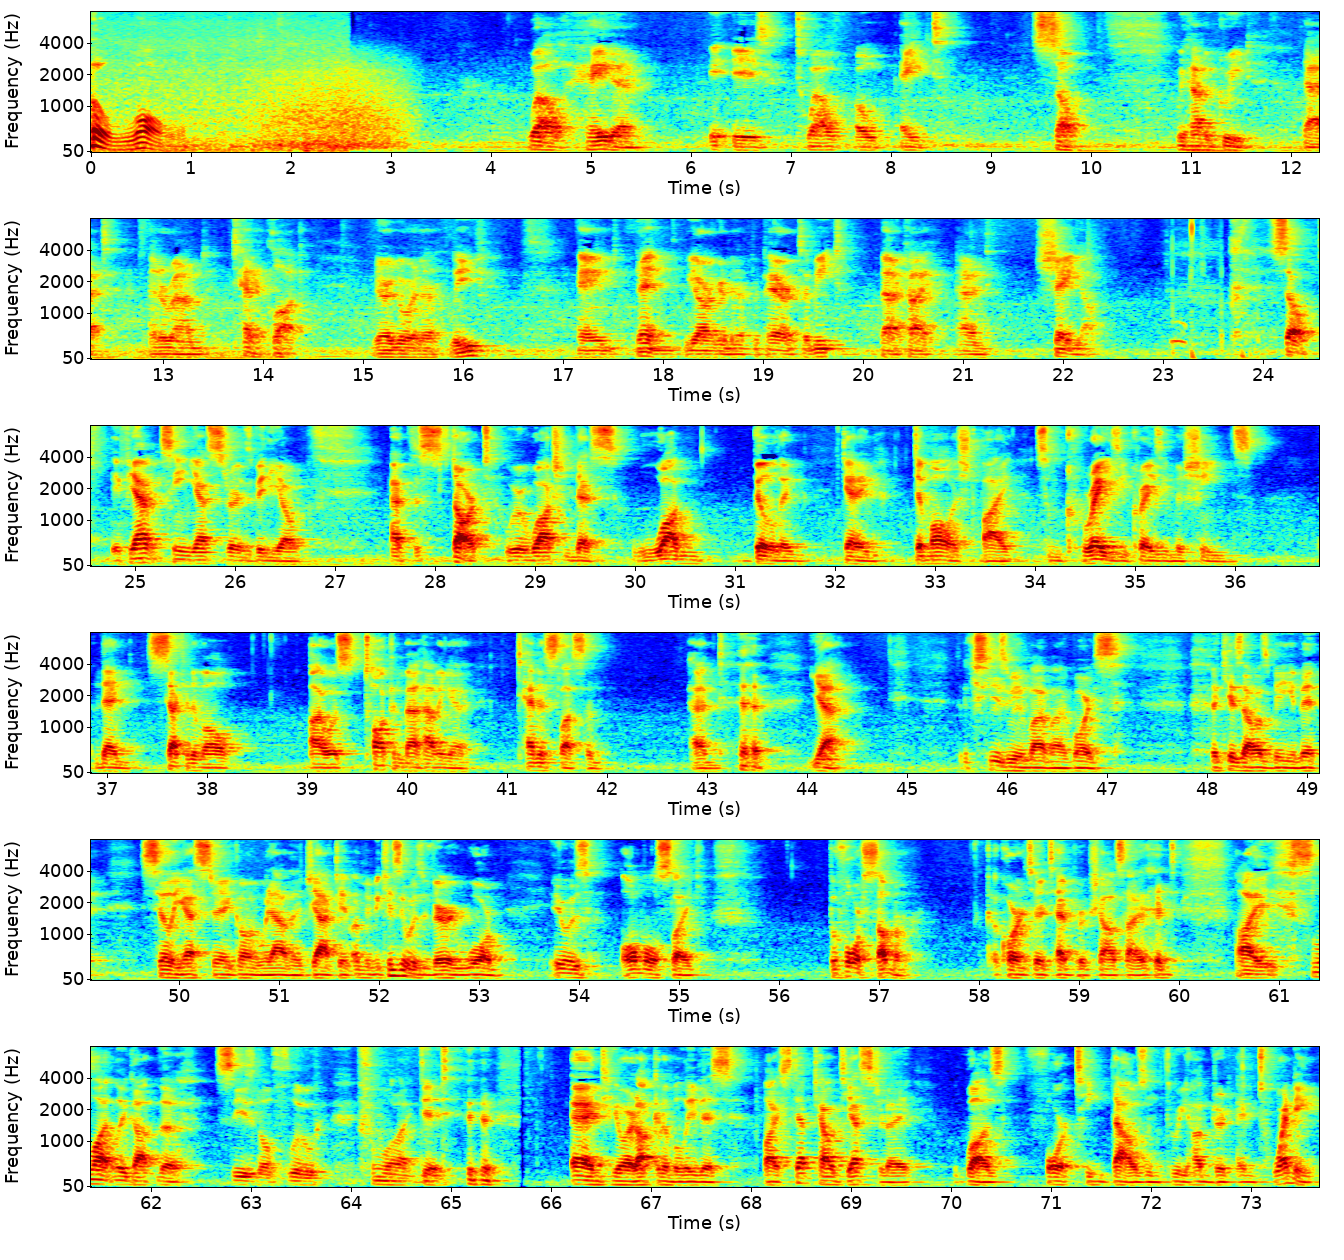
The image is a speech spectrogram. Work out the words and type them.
oh, whoa. Well, hey there. It is 12.08. So, we have agreed that at around 10 o'clock we are going to leave and then we are going to prepare to meet Barakai and Shayla. So, if you haven't seen yesterday's video, at the start we were watching this one building getting demolished by some crazy, crazy machines. And then, second of all, I was talking about having a tennis lesson. And yeah, excuse me by my voice. Because I was being a bit silly yesterday going without a jacket. I mean, because it was very warm, it was almost like before summer, according to the temperature outside. And I slightly got the seasonal flu from what I did. and you are not going to believe this. My step count yesterday was 14,320.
